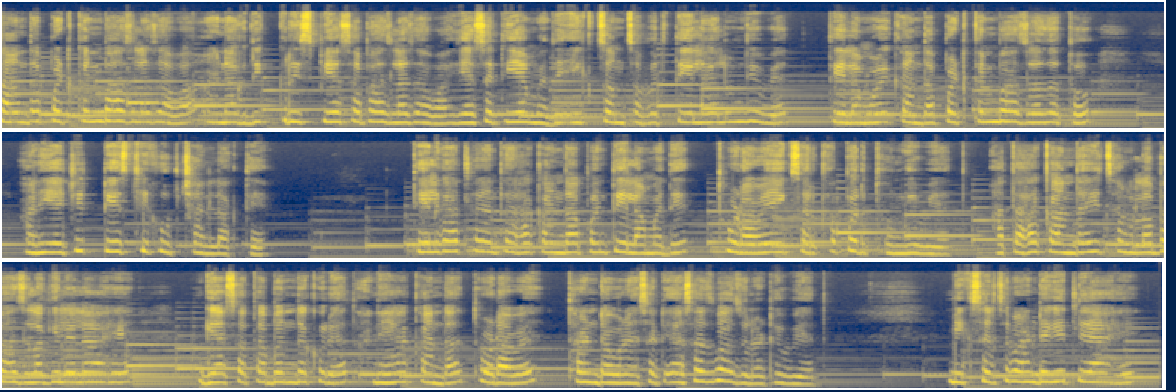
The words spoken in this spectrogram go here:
कांदा पटकन भाजला जावा आणि अगदी क्रिस्पी असा भाजला जावा. यासाठी यामध्ये एक चमचाभर तेल घालून घेऊयात. तेलामुळे कांदा पटकन भाजला जातो आणि याची टेस्टही खूप छान लागते. तेल घातल्यानंतर हा कांदा आपण तेलामध्ये थोडा वेळ एकसारखा परतून घेऊयात. आता हा कांदाही चांगला भाजला गेलेला आहे. गॅस आता बंद करूयात आणि हा कांदा थोडा वेळ थंड होण्यासाठी असाच बाजूला ठेवूयात. मिक्सरचं भांडं घेतलेलं आहे.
